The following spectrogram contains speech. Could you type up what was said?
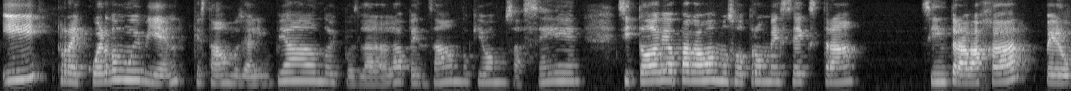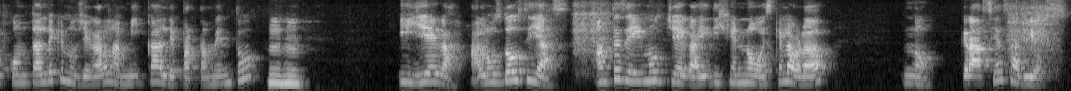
Y recuerdo muy bien que estábamos ya limpiando y pues la, la, la, pensando qué íbamos a hacer. Si todavía pagábamos otro mes extra sin trabajar, pero con tal de que nos llegara la mica al departamento. Y llega, a los dos días, antes de irnos llega y dije, no, es que la verdad, no, gracias a Dios,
